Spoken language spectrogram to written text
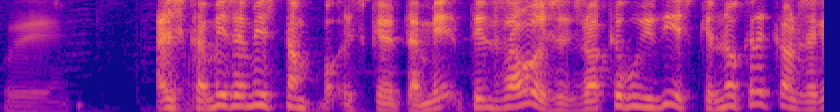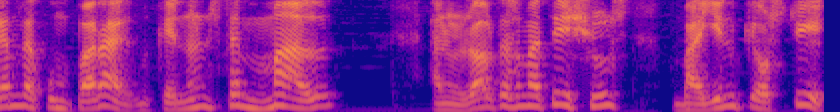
Vull dir... És que, a més a més, tampoc, és que també tens raó, és el que vull dir, és que no crec que els haguem de comparar, que no ens fem mal a nosaltres mateixos veient que, hosti,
